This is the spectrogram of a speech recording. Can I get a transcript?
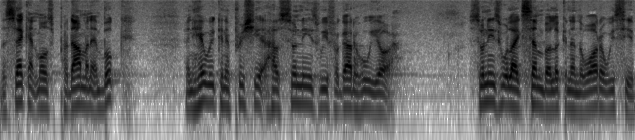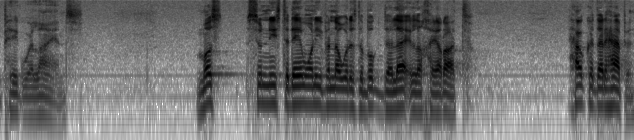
the second most predominant book and here we can appreciate how Sunnis we forgot who we are Sunnis were like Simba looking in the water we see a pig we're lions most Sunnis today won't even know what is the book Dalail al-Khayrat how could that happen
